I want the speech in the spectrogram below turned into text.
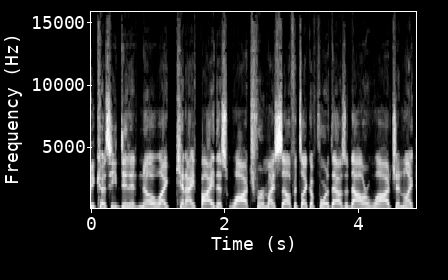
because he didn't know, like, can I buy this watch for myself? It's like a $4,000 watch. And like,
